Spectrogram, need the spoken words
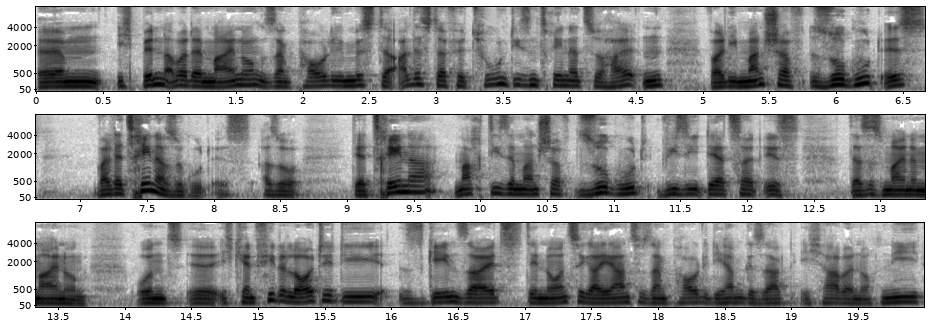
Ähm, ich bin aber der Meinung, St. Pauli müsste alles dafür tun, diesen Trainer zu halten, weil die Mannschaft so gut ist, weil der Trainer so gut ist. Also der Trainer macht diese Mannschaft so gut, wie sie derzeit ist. Das ist meine Meinung. Und äh, ich kenne viele Leute, die gehen seit den 90er Jahren zu St. Pauli, die haben gesagt, ich habe noch nie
